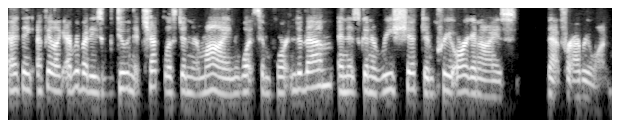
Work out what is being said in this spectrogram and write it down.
I think I feel like everybody's doing a checklist in their mind what's important to them and it's going to reshift and priorganize that for everyone.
